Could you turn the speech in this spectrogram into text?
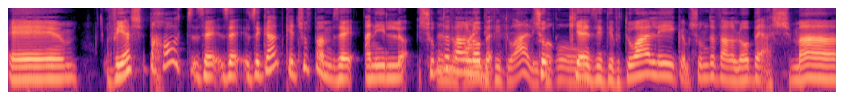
אה, ויש פחות, זה, זה, זה גם כן, שוב פעם, זה, אני לא, שום זה דבר נורא לא... אינדיבידואלי, שום, ברור. כן, זה אינדיבידואלי, גם שום דבר לא באשמה,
